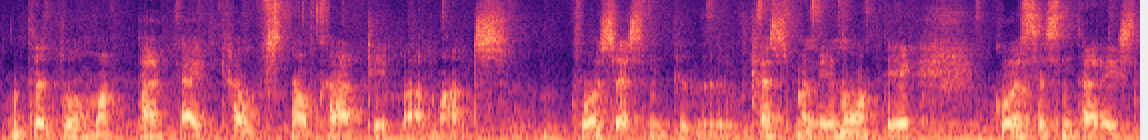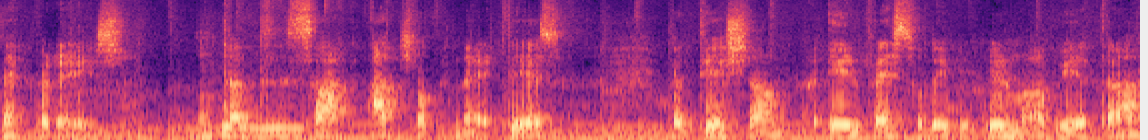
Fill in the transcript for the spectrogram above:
un tad domā, pagaidi, kaut kas nav kārtībā manis. Ko es esmu, kas man ir notiek, ko es esmu darījis nepareizi. Un tad mm. sāk atšoknēties, ka tiešām ir veselība pirmā vietā.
